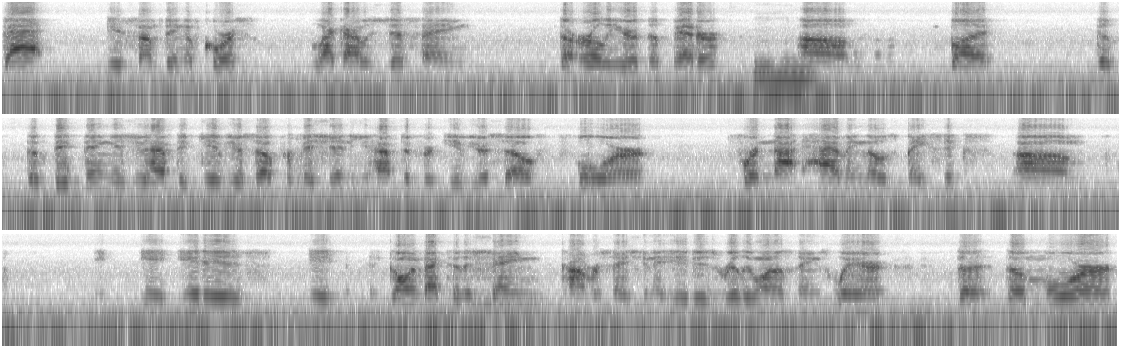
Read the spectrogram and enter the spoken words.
that is something, of course, like I was just saying, the earlier the better. Mm-hmm. Um, but the the big thing is you have to give yourself permission. You have to forgive yourself for for not having those basics. Um, it, it is it going back to the shame conversation. It, it is really one of those things where the the more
